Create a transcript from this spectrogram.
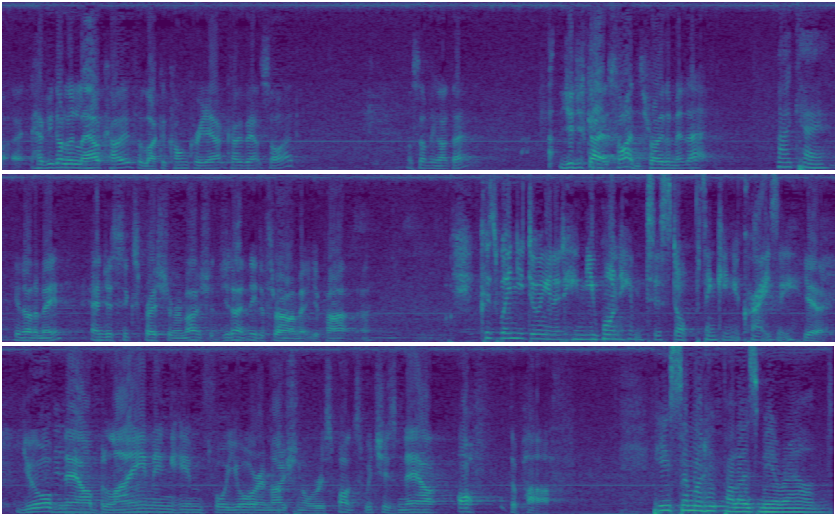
uh, have you got a little alcove, or like a concrete alcove outside? Or something like that? You just go outside and throw them at that. Okay. You know what I mean? And just express your emotions. You don't need to throw them at your partner. Because when you're doing it at him, you want him to stop thinking you're crazy. Yeah, you're now blaming him for your emotional response, which is now off the path. He's someone who follows me around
